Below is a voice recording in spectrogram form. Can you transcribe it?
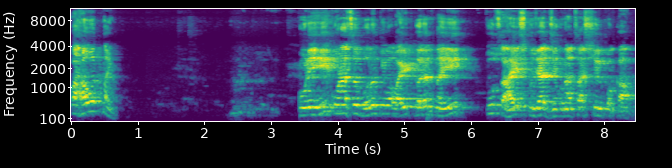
पाहावत नाही. कोणीही कोणाचं बरं किंवा वाईट करत नाही तूच आहेस तुझ्या जीवनाचा शिल्पकार.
